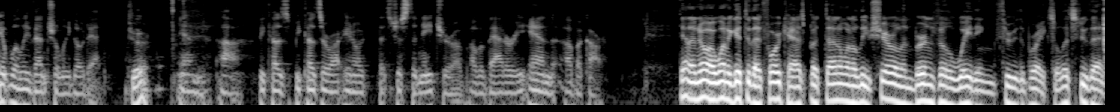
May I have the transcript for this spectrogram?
it will eventually go dead. Sure. And uh, because because there are you know that's just the nature of, of a battery and of a car. Dan, I know I want to get to that forecast, but I don't want to leave Cheryl in Burnsville waiting through the break. So let's do that.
